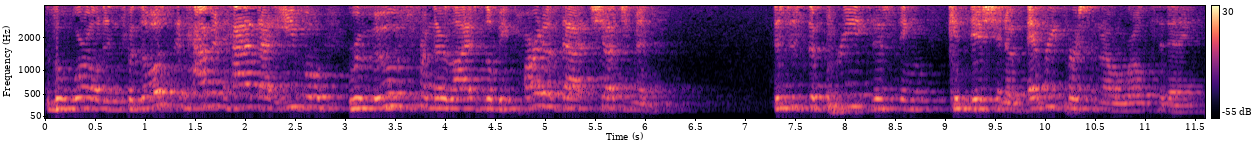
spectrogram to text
the world. And for those that haven't had that evil removed from their lives, they'll be part of that judgment. This is the pre existing condition of every person in our world today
